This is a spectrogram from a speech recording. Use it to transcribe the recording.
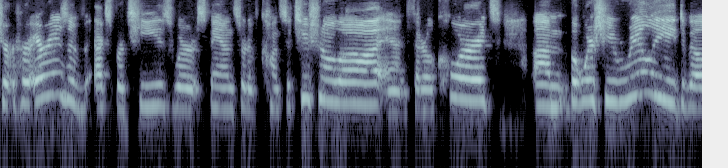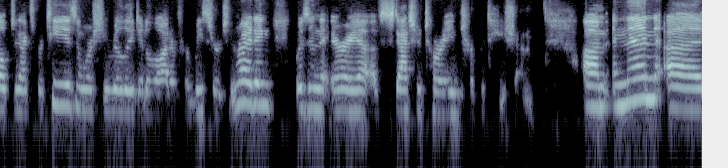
her areas of expertise were spanned sort of constitutional law and federal courts, um, but where she really developed an expertise and where she really did a lot of her research and writing was in the area of statutory interpretation. Um, and then uh,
